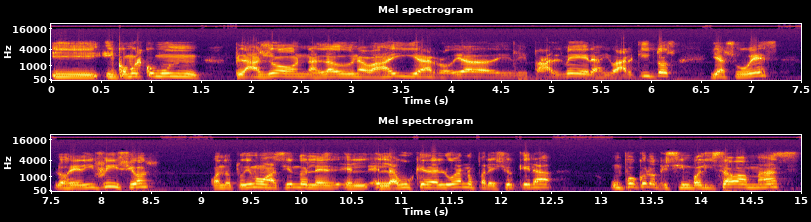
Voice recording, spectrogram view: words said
y, y como es como un playón al lado de una bahía rodeada de, palmeras y barquitos, y a su vez los edificios, cuando estuvimos haciendo la búsqueda del lugar, nos pareció que era un poco lo que simbolizaba más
